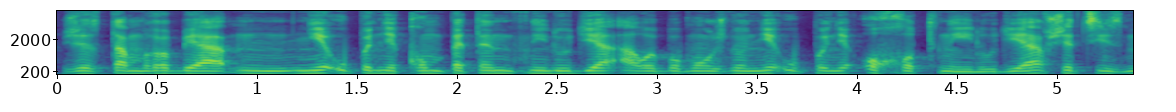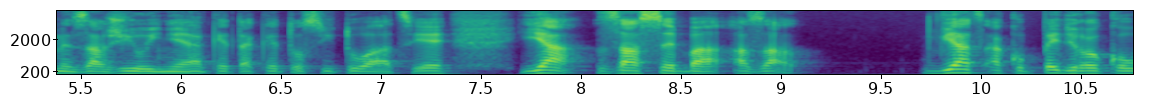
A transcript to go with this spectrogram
že tam robia neúplne kompetentní ľudia alebo možno neúplne ochotní ľudia. Všetci sme zažili nejaké takéto situácie. Ja za seba a za viac ako 5 rokov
